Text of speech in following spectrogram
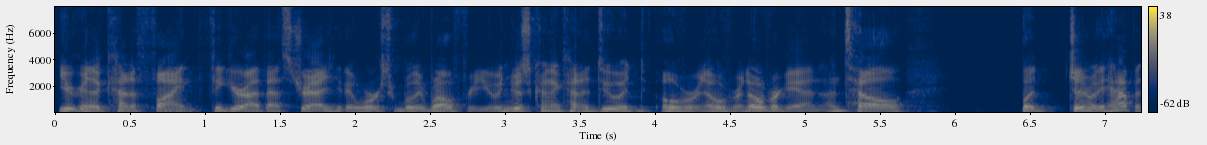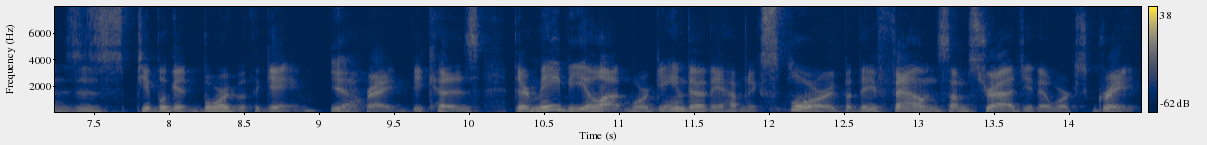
you're going to kind of find figure out that strategy that works really well for you, and you're just going to kind of do it over and over and over again until what generally happens is people get bored with the game. Yeah. Right. Because there may be a lot more game there they haven't explored, but they've found some strategy that works great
